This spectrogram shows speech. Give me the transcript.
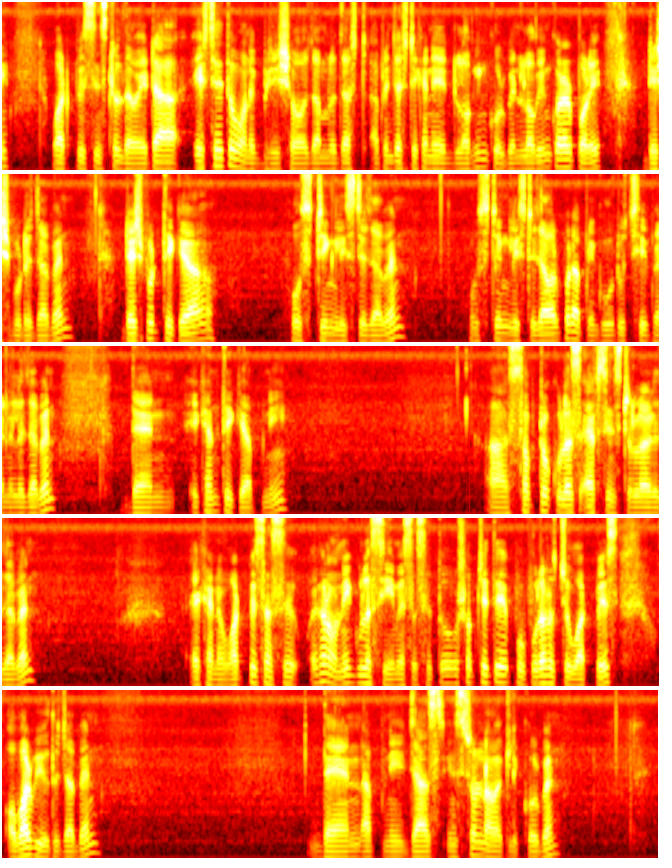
ওয়ার্ডপ্রেস ইনস্টল দেওয়া, এটা এর চাইতেও অনেক বেশি সহজ। আমরা জাস্ট আপনি জাস্ট এখানে লগ করবেন। লগ ইন করার পরে ড্যাশবোর্ডে যাবেন। ড্যাশবোর্ড থেকে হোস্টিং লিস্টে যাবেন। হোস্টিং লিস্টে যাওয়ার পর আপনি গো টু সি প্যানেলে যাবেন। দেন এখান থেকে আপনি সফটোকুলাস অ্যাপস ইনস্টলারে যাবেন। এখানে ওয়ার্ডপ্রেস আছে, এখানে অনেকগুলো সিএমএস আছে। তো সবচেয়ে পপুলার হচ্ছে ওয়ার্ডপ্রেস। ওভারভিউতে যাবেন। দেন আপনি জাস্ট ইনস্টল নামে ক্লিক করবেন।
